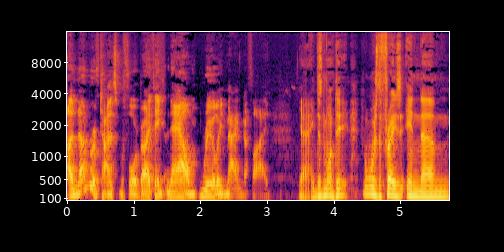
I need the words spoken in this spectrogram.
a number of times before, but I think now really magnified. Yeah, he doesn't want to. What was the phrase in um,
